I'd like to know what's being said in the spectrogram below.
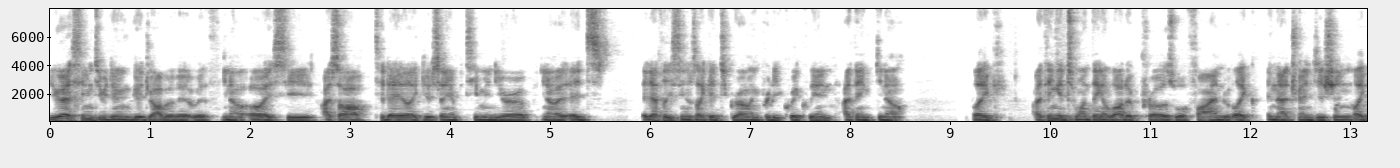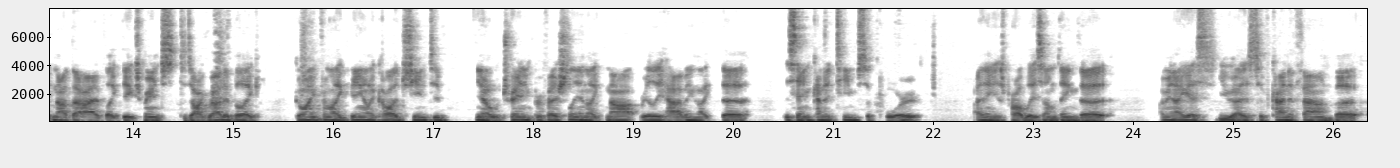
you guys seem to be doing a good job of it with you know OAC. I saw today like you're setting up a team in Europe. You know, it's it definitely seems like it's growing pretty quickly, and I think you know, like I think it's one thing a lot of pros will find like in that transition. Like, not that I have like the experience to talk about it, but like going from like being on a college team to you know training professionally and like not really having like the the same kind of team support. I think is probably something that I mean, I guess you guys have kind of found, but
